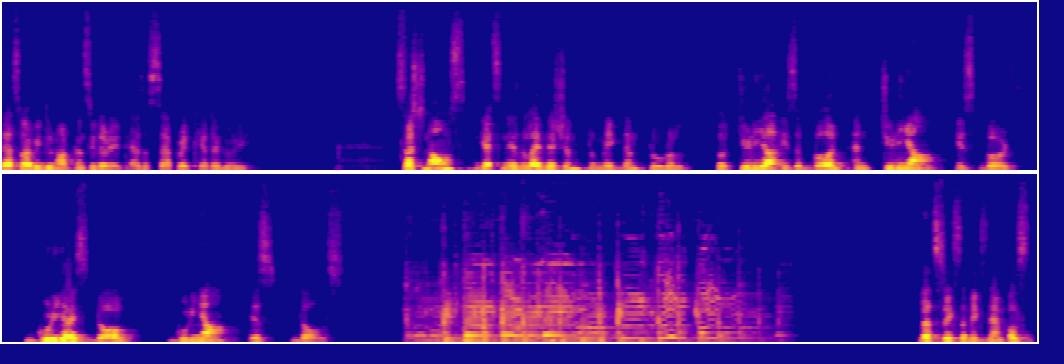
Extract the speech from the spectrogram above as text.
That's why we do not consider it as a separate category. Such nouns gets nasalization to make them plural. So chidiya is a bird and chidiya is birds. Gudiya is doll. Gudiya is dolls. Let's take some examples.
